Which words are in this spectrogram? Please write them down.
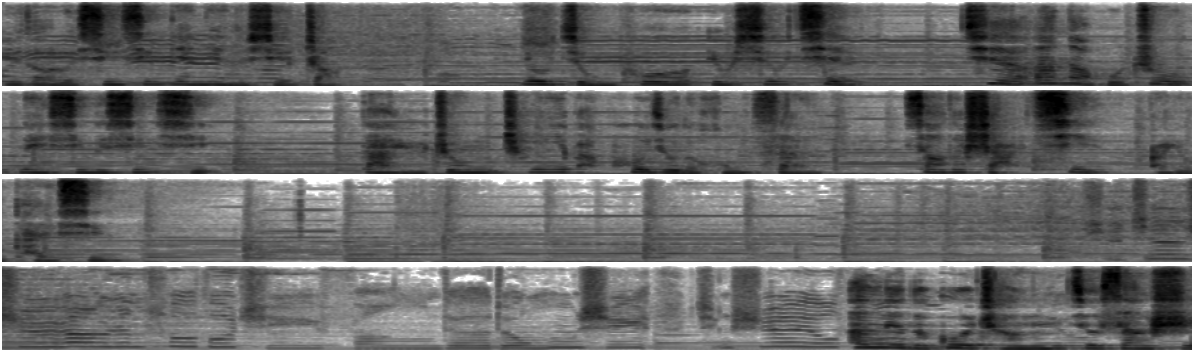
遇到了心心念念的学长，又窘迫又羞怯。却按捺不住内心的欣喜，大雨中撑一把破旧的红伞，笑得傻气而又开心。暗恋的过程就像是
